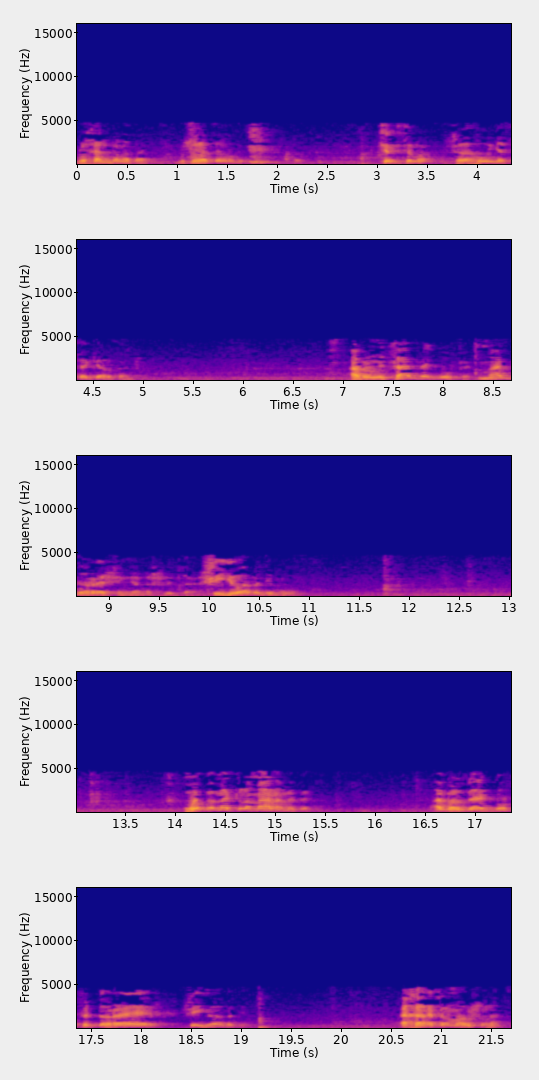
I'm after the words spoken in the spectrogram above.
ולכן בעל הבית. בשאלת אלוהים. צמצמה, שהוא יעשה כארתן. אבל מצד זה גופה, מה דורש עניין השליטה? שיהיו עבדים. הוא באמת למעלה מזה. אבל זה גוף דורש שיהיו עבדים. אחרת על מה הוא שולט?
